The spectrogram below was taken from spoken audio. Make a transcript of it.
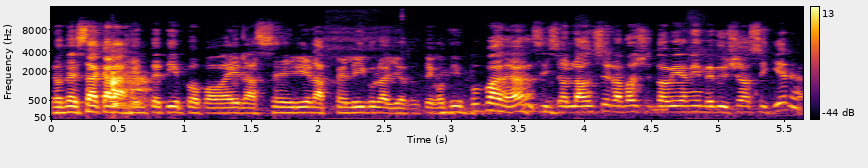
¿dónde saca la gente tiempo para ver las series, las películas? Yo no tengo tiempo para nada. Si son las 11 de la noche todavía ni me he duchado siquiera.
